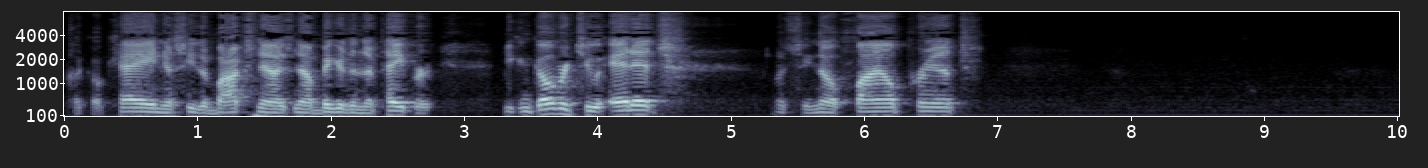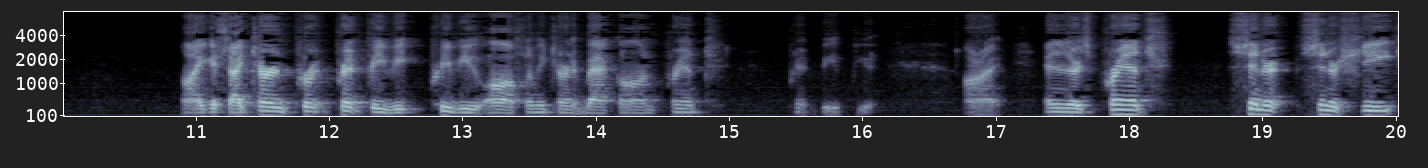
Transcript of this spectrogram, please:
Click OK, and you'll see the box now is now bigger than the paper. You can go over to Edit, let's see, no, File, Print. Oh, I guess I turned print, print preview, preview off. Let me turn it back on. Print, print view. All right. And then there's print, center, center sheet,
